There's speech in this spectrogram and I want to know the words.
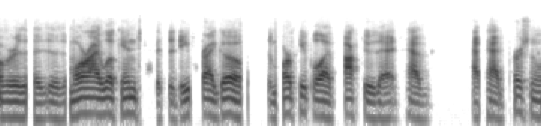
over the, the, the more I look into it, the deeper I go, the more people I've talked to that have have had personal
